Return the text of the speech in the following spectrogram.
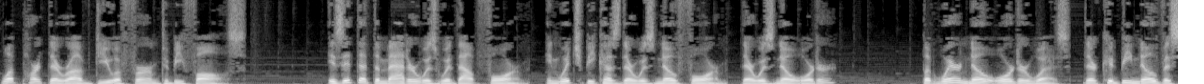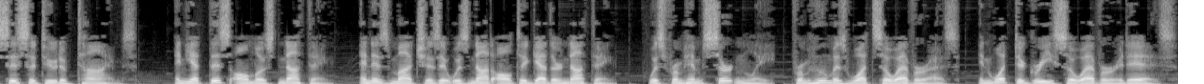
what part thereof do you affirm to be false? Is it that the matter was without form, in which because there was no form, there was no order? But where no order was, there could be no vicissitude of times. And yet this almost nothing, inasmuch as it was not altogether nothing, was from him certainly, from whom is whatsoever is, in what degree soever it is.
